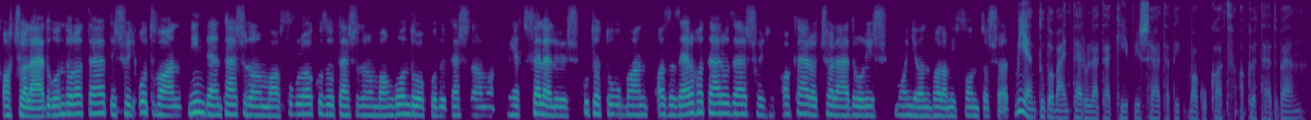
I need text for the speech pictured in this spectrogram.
a család gondolatát, és hogy ott van minden társadalommal foglalkozó társadalomban, gondolkodó társadalomért felelős kutatóban az az elhatározás, hogy akár a családról is mondjon valami fontosat. Milyen tudományterületek képviseltetik magukat a kötetben?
